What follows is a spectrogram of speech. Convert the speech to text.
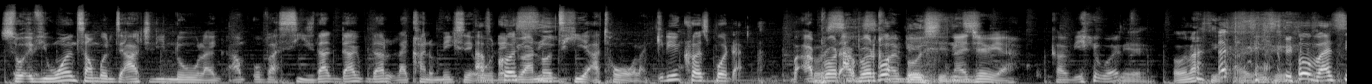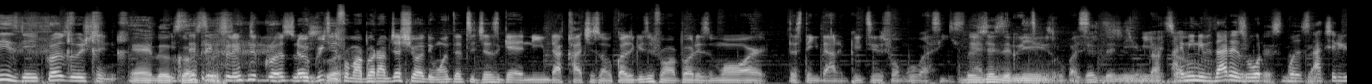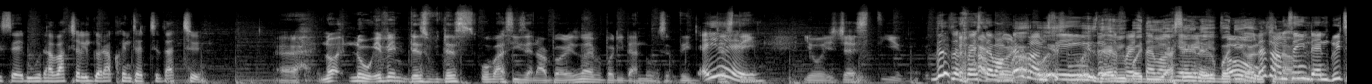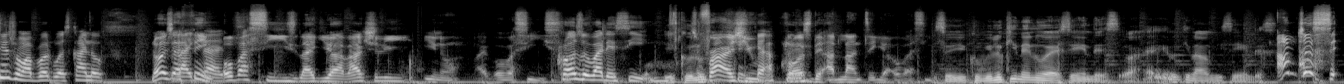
So if you want somebody to actually know, like I'm overseas, that that that like kind of makes it. I've Oh, then you are not here at all. Like, you didn't cross border. But abroad, abroad can be Oceans. Nigeria, can be what? yeah. Oh, nothing. I didn't say. Overseas, they cross ocean. Yeah, the You still cross ocean. to cross No, ocean. greetings from abroad. I'm just sure they wanted to just get a name that catches on because greetings from abroad is more distinct than greetings from overseas. But it's just the name. It's overseas just the name. weird. That's I mean, if that is what was nothing. actually said, we would have actually got acquainted to that too. Uh, no, no. Even this this overseas and abroad, it's not everybody that knows it. They Yeah. just think, yo, it's just you know. This is the first time I'm. That's what I'm saying. This is the first time I'm hearing everybody Oh. That's what I'm saying. Then greetings from abroad was kind of No, it's a thing. that. Overseas, like you have actually, you know, like overseas. cross over the sea. You so far as you Yeah. cross the Atlantic, you're overseas. So you could be looking anywhere saying this. Why are you looking at me saying this? I'm just say-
